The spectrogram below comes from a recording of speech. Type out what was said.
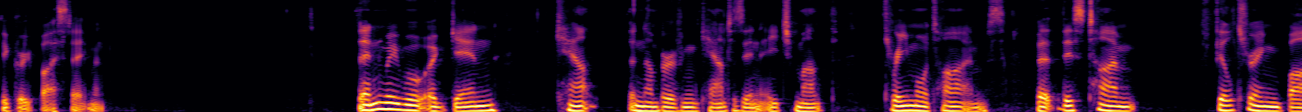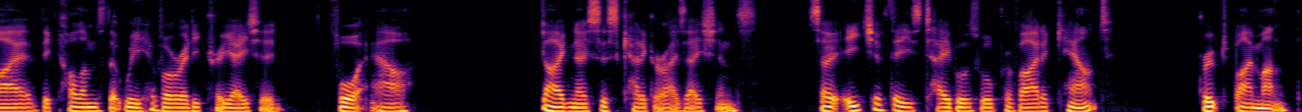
the group by statement. Then we will again count the number of encounters in each month three more times, but this time filtering by the columns that we have already created for our diagnosis categorizations. So each of these tables will provide a count grouped by month,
